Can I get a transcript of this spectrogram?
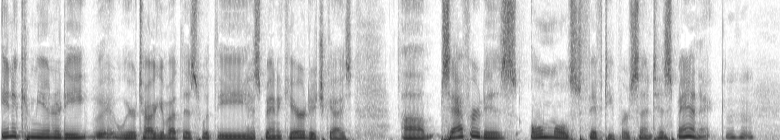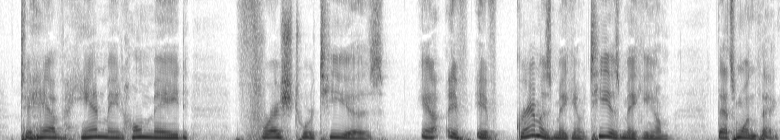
In a community, we were talking about this with the Hispanic Heritage guys. Um, Safford is almost 50% Hispanic. To have handmade, homemade, fresh tortillas, you know, if, if grandma's making them, Tia's making them, that's one thing.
